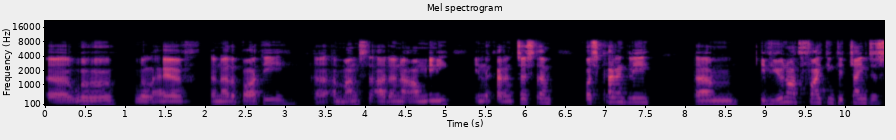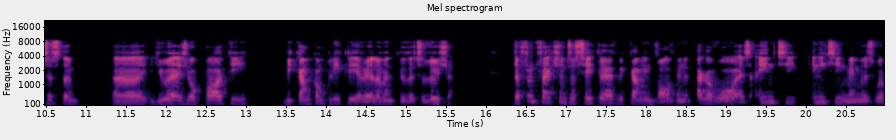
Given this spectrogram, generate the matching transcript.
Uh, Woohoo will have another party uh, amongst I don't know how many in the current system. Because currently, um, if you're not fighting to change the system, uh, you as your party become completely irrelevant to the solution. Different factions are said to have become involved in a tug of war as ANC, NEC members were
